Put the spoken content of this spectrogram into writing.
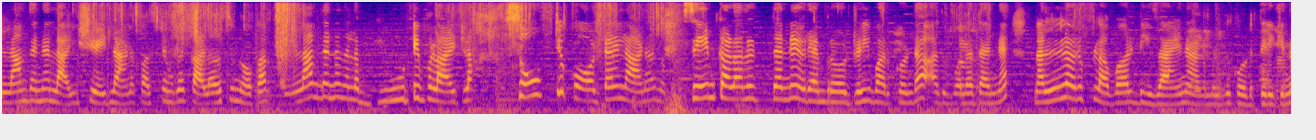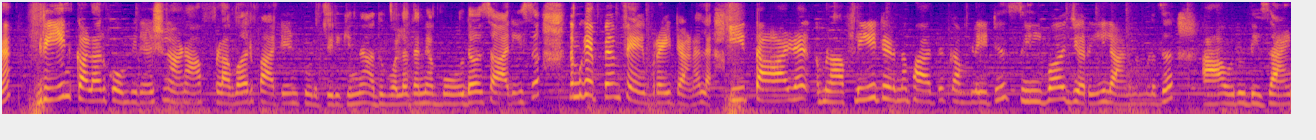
എല്ലാം തന്നെ ലൈറ്റ് ഷെയ്ഡിലാണ് ഫസ്റ്റ് നമുക്ക് കളേഴ്സ് നോക്കാം. എല്ലാം തന്നെ നല്ല ബ്യൂട്ടിഫുൾ ആയിട്ടുള്ള സോഫ്റ്റ് കോട്ടണിലാണ് സെയിം കളറിൽ തന്നെ ഒരു എംബ്രോയിഡറി വർക്ക് ഉണ്ട്. അതുപോലെ തന്നെ നല്ലൊരു ഫ്ലവർ ഡിസൈൻ ആണ് നമ്മളിത് കൊടുത്തിരിക്കുന്നത്. ഗ്രീൻ കളർ കോമ്പിനേഷൻ ആണ് ആ ഫ്ലവർ പാറ്റേൺ കൊടുത്തിരിക്കുന്നത്. അതുപോലെ തന്നെ ബോർഡർ സാരീസ് നമുക്ക് എപ്പോഴും ഫേവറേറ്റ് ആണ് അല്ലെ? ഈ താഴെ നമ്മൾ ആ ഫ്ലീറ്റ് ഇടുന്ന ഭാഗത്ത് കംപ്ലീറ്റ് സിൽവർ ജെറിയിലാണ് നമ്മളിത് ആ ഒരു ഡിസൈൻ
